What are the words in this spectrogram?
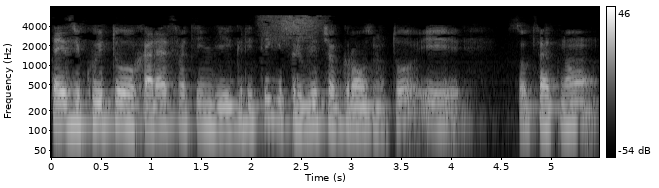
тези, които харесват инди игрите, ги привлича грозното и съответно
